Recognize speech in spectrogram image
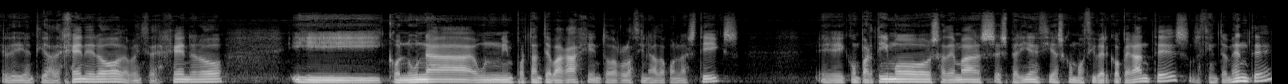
identidad de género, de la violencia de género y con una, un importante bagaje en todo relacionado con las TICs. Eh, compartimos además experiencias como cibercooperantes recientemente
